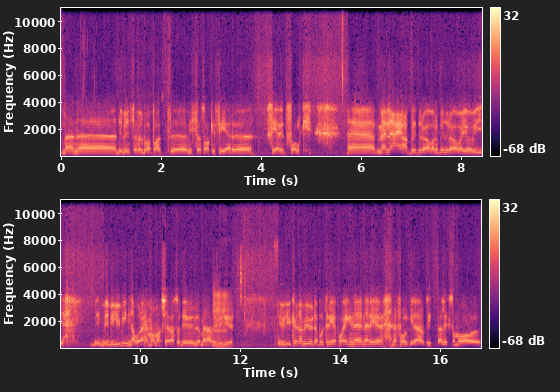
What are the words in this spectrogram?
Men eh, det visar väl bara på att eh, vissa saker ser, eh, ser inte folk. Eh, men nej, bedrövad och bedrövad. Vi, vi vill ju vinna våra hemmamatcher. Alltså det, jag menar, vi vill ju mm vi vill ju kunna bjuda på tre poäng när, när, det, när folk är där och tittar. Liksom. Och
